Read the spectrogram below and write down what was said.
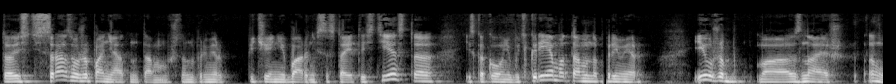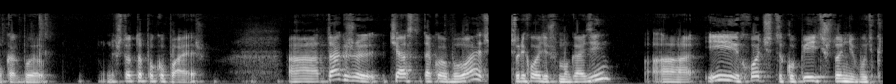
То есть сразу уже понятно, там, что, например, печенье барни состоит из теста, из какого-нибудь крема, там, например, и уже а, знаешь, ну, как бы, что ты покупаешь. А, также часто такое бывает, что приходишь в магазин а, и хочется купить что-нибудь к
